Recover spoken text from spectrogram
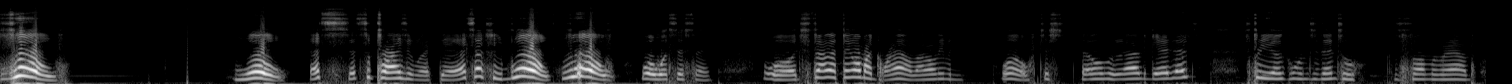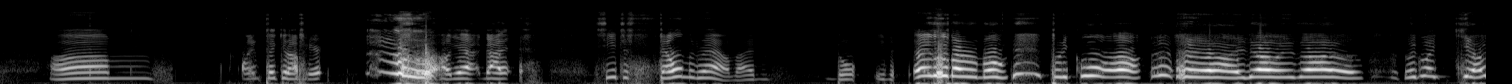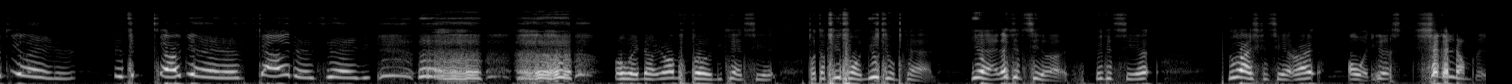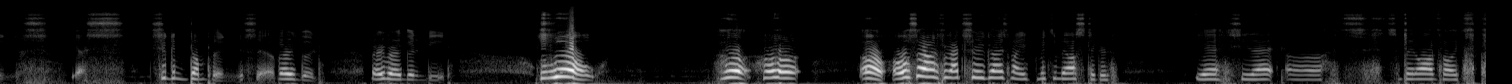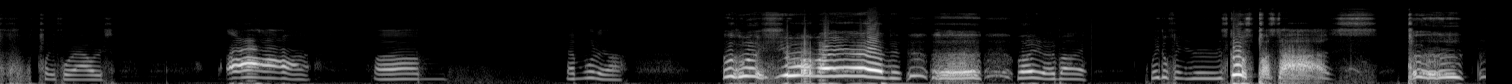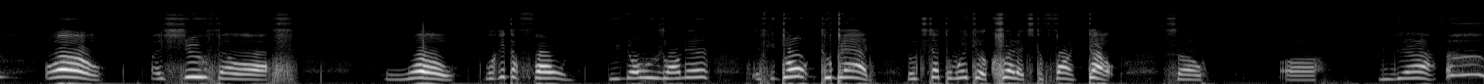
Whoa! Whoa! That's that's surprising right there. That's actually whoa, whoa, whoa. What's this thing? Whoa! I just found that thing on my ground. I don't even. Whoa! Just fell on the ground again. That's, pretty coincidental. It fell on the ground. Um, let me pick it up here. Oh yeah, got it. See, it just fell on the ground. I don't even. Hey, look at my remote. Pretty cool, huh? I know it's awesome. Look my calculator. It's a calculator. It's a calendar thing. oh wait, no, you're on the phone. You can't see it, but the people on YouTube can. Yeah, they can see it. You can see it. You guys can see it, right? Oh, and yes, chicken dumplings. Yes, chicken dumplings. Yeah, very good. Very, very good indeed. Whoa! oh, also I forgot to show you guys my Mickey Mouse sticker. Yeah, see that? Uh, it's, it's been on for like 24 hours. Ah! Um, I'm gonna. Look at my shoe on my head! Wait, I buy Wiggle Fingers Ghostbusters! Whoa! My shoe fell off. Whoa! Look at the phone. Do you know who's on there? If you don't, too bad. You'll just have to wait till the credits to find out. So, uh, yeah.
